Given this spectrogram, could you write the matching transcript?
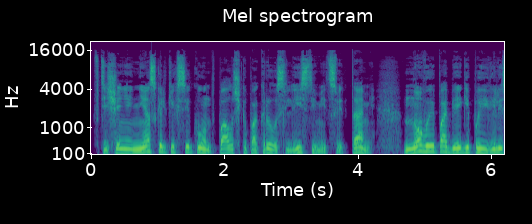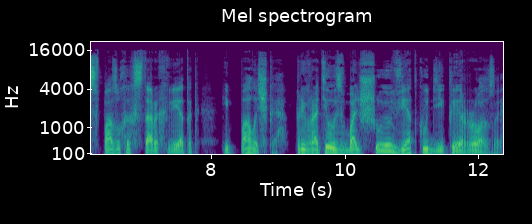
В течение нескольких секунд палочка покрылась листьями и цветами, новые побеги появились в пазухах старых веток, и палочка превратилась в большую ветку дикой розы.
